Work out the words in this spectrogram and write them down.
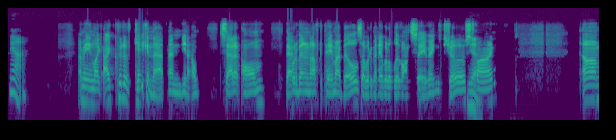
Yeah. I mean, like I could have taken that and you know sat at home. That would have been enough to pay my bills. I would have been able to live on savings just Yeah. fine. Um,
